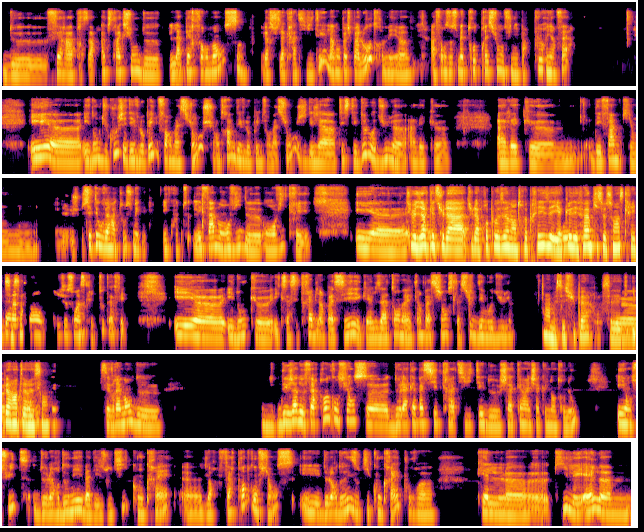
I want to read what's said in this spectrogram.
de faire abstraction de la performance versus la créativité, l'un n'empêche pas l'autre, mais à force de se mettre trop de pression, on finit par plus rien faire. Et, et, donc, du coup, j'ai développé une formation. Je suis en train de développer une formation. J'ai déjà testé deux modules avec, avec des femmes qui ont c'était ouvert à tous, mais écoute, les femmes ont envie de, ont envie de créer. Et, euh, tu veux dire que tu l'as, tu l'as proposé en entreprise et il n'y a que des femmes qui se sont inscrites, c'est ça? Qui se sont inscrites, tout à fait. Et, euh, et donc, euh, et que ça s'est très bien passé et qu'elles attendent avec impatience la suite des modules. Ah, mais c'est super, c'est hyper intéressant. C'est vraiment de, déjà de faire prendre conscience de la capacité de créativité de chacun et chacune d'entre nous et ensuite de leur donner bah, des outils concrets, euh, de leur faire prendre confiance et de leur donner des outils concrets pour euh, euh, qu'ils et elles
